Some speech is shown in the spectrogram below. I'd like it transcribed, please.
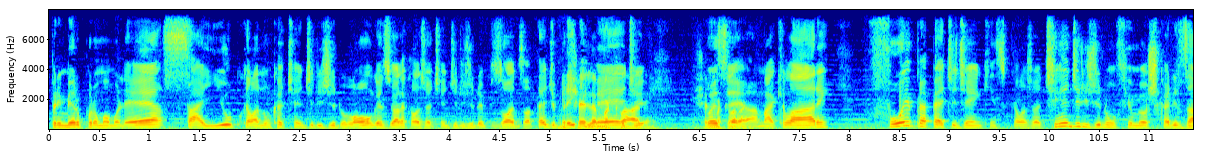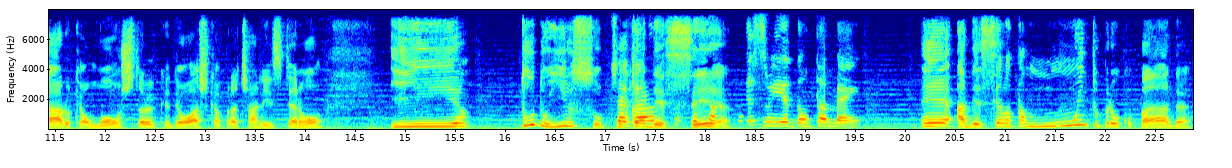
primeiro por uma mulher, saiu porque ela nunca tinha dirigido longas, e olha que ela já tinha dirigido episódios até de Breaking Bad, McLaren. Pois é, a McLaren foi pra Patty Jenkins, porque ela já tinha dirigido um filme oscarizado, que é o Monster, que deu Oscar pra Charlize Theron. E tudo isso porque a DC, também. é, a DC ela tá muito preocupada,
